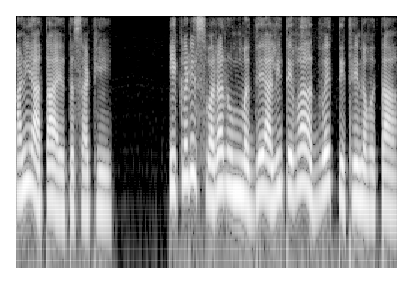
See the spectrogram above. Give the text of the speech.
आणि आता आयतसाठी. इकडे स्वरा रूममध्ये आली तेव्हा अद्वैत तिथे नव्हता.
